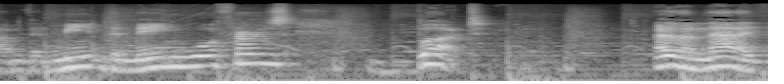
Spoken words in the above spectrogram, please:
um, the, main, the main woofers. But other than that, I,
